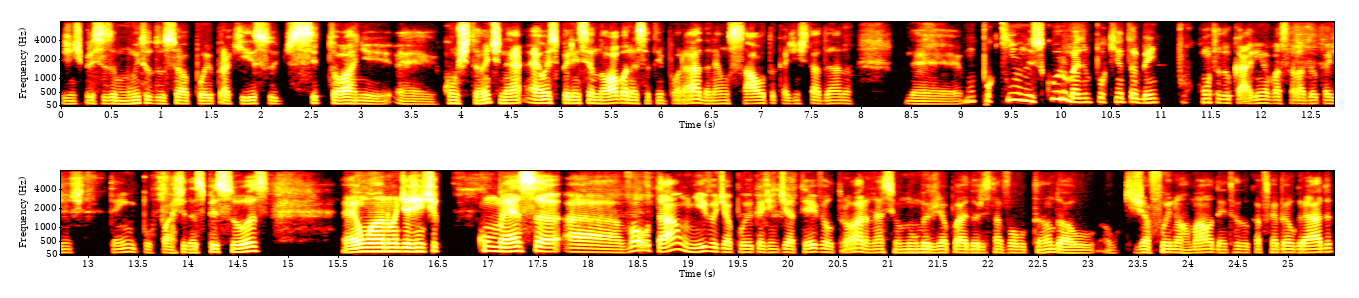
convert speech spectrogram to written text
A gente precisa muito do seu apoio para que isso se torne é, constante, né? É uma experiência nova nessa temporada, né? Um salto que a gente está dando é, um pouquinho no escuro, mas um pouquinho também por conta do carinho avassalador que a gente tem por parte das pessoas. É um ano onde a gente começa a voltar um nível de apoio que a gente já teve outrora, né? Se o número de apoiadores está voltando ao, ao, que já foi normal dentro do Café Belgrado,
